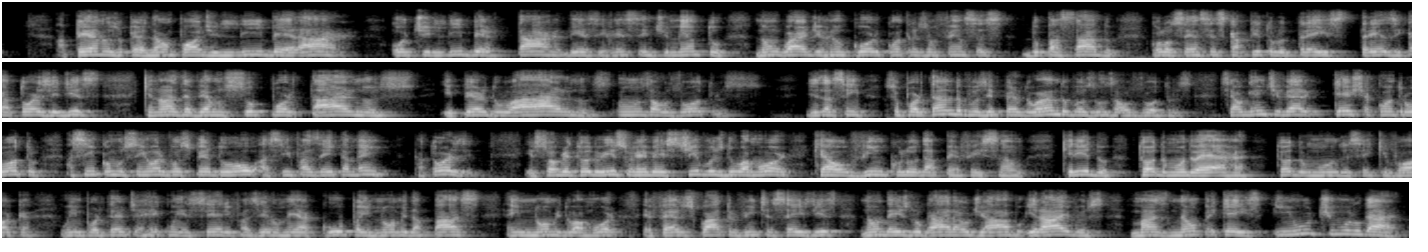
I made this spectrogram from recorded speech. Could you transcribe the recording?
Apenas o perdão pode liberar ou te libertar desse ressentimento. Não guarde rancor contra as ofensas do passado. Colossenses capítulo 3, 13 e 14 diz que nós devemos suportar-nos e perdoar-nos uns aos outros. Diz assim: suportando-vos e perdoando-vos uns aos outros. Se alguém tiver queixa contra o outro, assim como o Senhor vos perdoou, assim fazei também. 14. E sobre tudo isso, revestivos do amor, que é o vínculo da perfeição. Querido, todo mundo erra, todo mundo se equivoca. O importante é reconhecer e fazer um meia-culpa em nome da paz, em nome do amor. Efésios 4, 26 diz: Não deis lugar ao diabo, irai-vos, mas não pequeis. Em último lugar,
